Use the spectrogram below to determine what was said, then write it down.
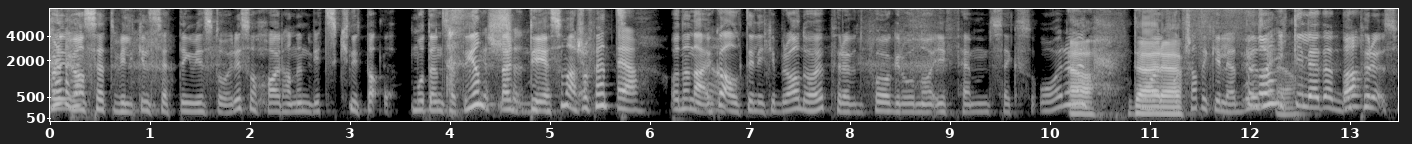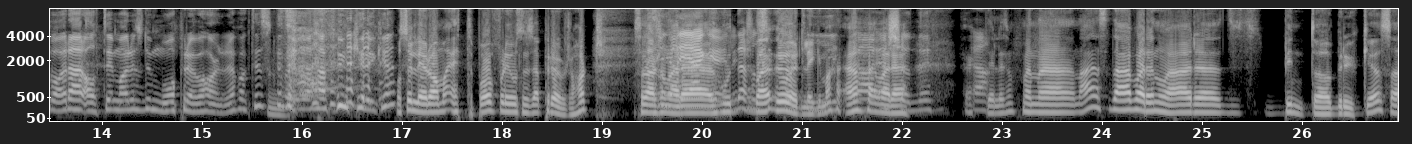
For uansett hvilken setting vi står i, så har han en vits knytta opp mot den settingen. Det er det som er så fett. Ja. Og den er jo ikke alltid like bra. Du har jo prøvd på Gro nå i fem-seks år, Ja, det er, Du har eh, fortsatt ikke ledd, Hun har liksom. ikke ledd enda. Svaret er alltid Marius, du må prøve hardere, faktisk. Det her funker ikke. Og så ler du av meg etterpå fordi hun syns jeg prøver så hardt. Så det er sånn Det der, er eh, hun er sånn bare sympati. ødelegger meg. Ja, jeg bare. Ja. det, liksom. Men eh, nei, så det er bare noe jeg har begynt å bruke, så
